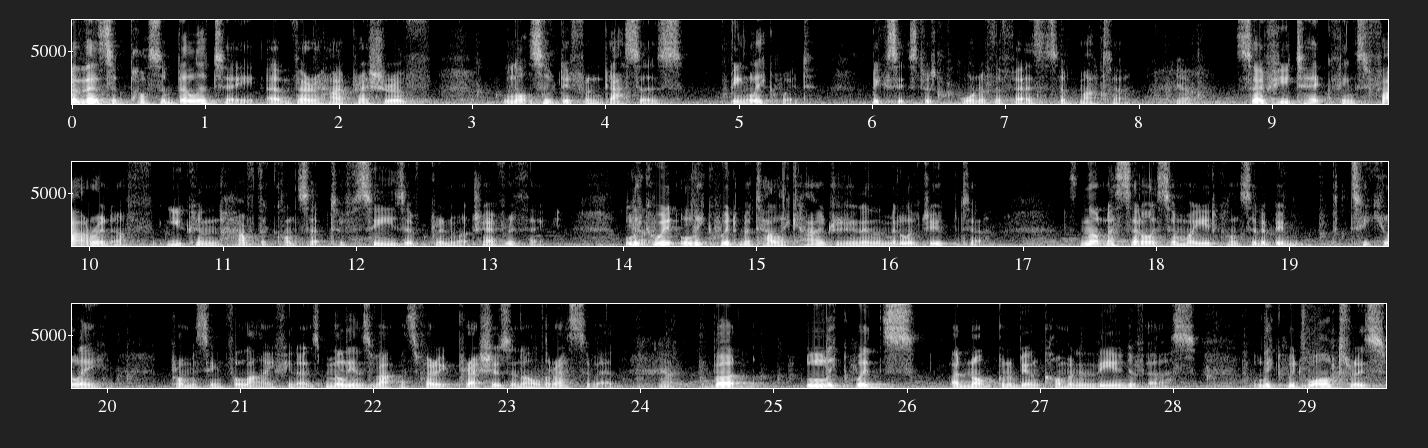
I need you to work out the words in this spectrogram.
But there's a possibility at very high pressure of lots of different gases being liquid because it's just one of the phases of matter. Yeah. So if you take things far enough, you can have the concept of seas of pretty much everything. Liquid, liquid metallic hydrogen in the middle of Jupiter. It's not necessarily somewhere you'd consider being particularly promising for life. You know, it's millions of atmospheric pressures and all the rest of it. Yeah. But liquids are not going to be uncommon in the universe. Liquid water is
